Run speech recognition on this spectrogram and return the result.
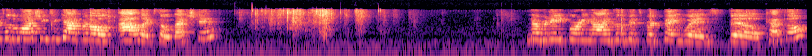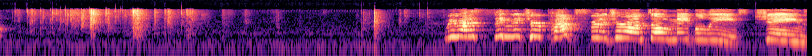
849 for the Washington Capitals, Alex Ovechkin. Number 849 for the Pittsburgh Penguins, Phil Kessel. We've got a signature pucks for the Toronto Maple Leafs, James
